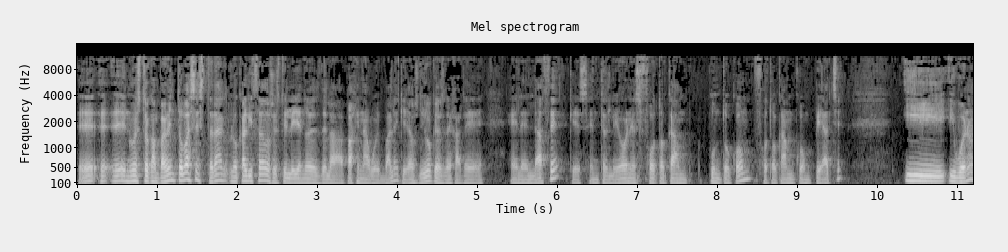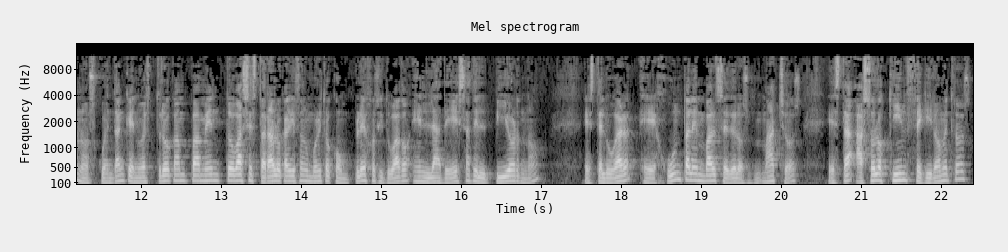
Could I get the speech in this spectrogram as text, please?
Eh, eh, eh, nuestro campamento base estará localizado, os estoy leyendo desde la página web, ¿vale? Que ya os digo que os dejaré el enlace, que es entre leonesfotocamp.com, fotocamp. Y, bueno, nos cuentan que nuestro campamento base estará localizado en un bonito complejo situado en la dehesa del Piorno. Este lugar, junto al embalse de los Machos, está a solo 15 kilómetros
